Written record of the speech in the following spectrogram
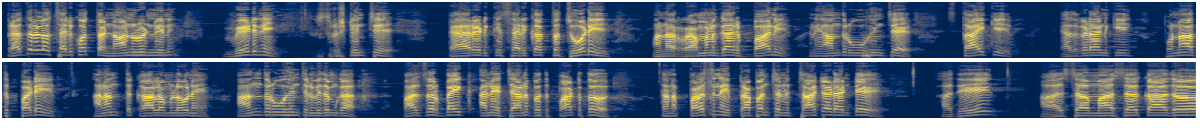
ప్రజలలో సరికొత్త నానుడిని వేడిని సృష్టించి పేరడికి సరికొత్త జోడి మన రమణ గారి బాణి అని అందరూ ఊహించే స్థాయికి ఎదగడానికి పునాది పడి అనంత కాలంలోనే అందరూ ఊహించిన విధంగా పల్సర్ బైక్ అనే జానపద పాటతో తన పలసని ప్రపంచాన్ని చాటాడంటే అది ఆసమాస కాదు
